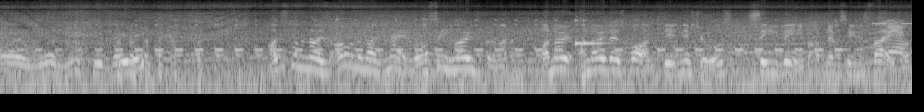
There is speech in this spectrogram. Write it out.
No, YouTube, baby. I just want to know. His, I want to know his name. Well, I've seen loads of them. I know. I know there's one, the initials CV, but I've never seen his face. I don't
